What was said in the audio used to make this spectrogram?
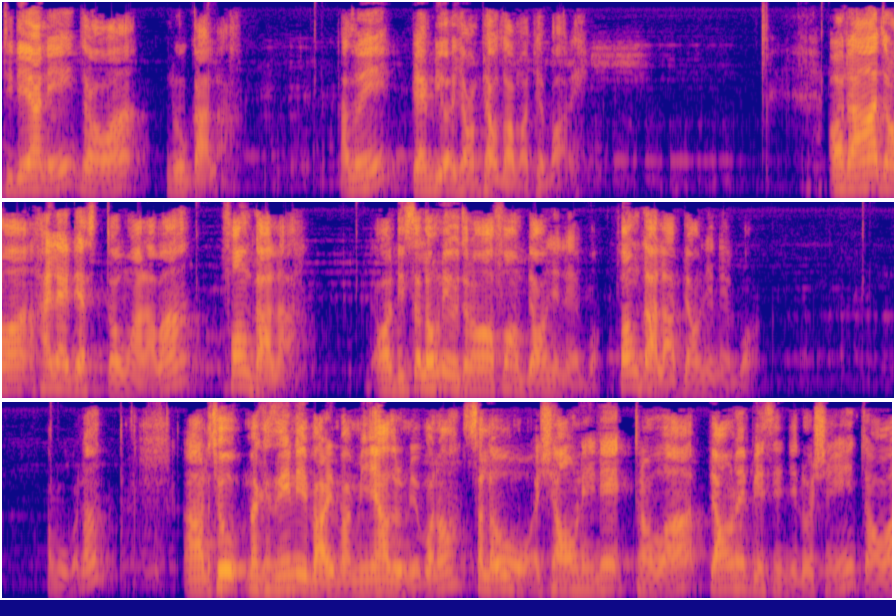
ဒီထဲကနေကျွန်တော်က no color ဒါဆိုရင်ပြန်ပြီးအရောင်ဖြောက်သွားမှာဖြစ်ပါတယ်အော်ဒါကကျွန်တော်က highlight test သုံးရတာပါ font color အော်ဒီစလုံးတွေကိုကျွန်တော်က font ပြောင်းနေတယ်ပေါ့ font color ပြောင်းနေတယ်ပေါ့ အမှုပေါ့နော်အာတချို့ magazine တွေဘာတွေမှာမြင်ရသလိုမျိုးပေါ့နော်စလုံးကိုအရောင်နေနဲ့ကျွန်တော်ကပြောင်းလဲပြင်ဆင်ကြလို့ရှိရင်ကျွန်တော်က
